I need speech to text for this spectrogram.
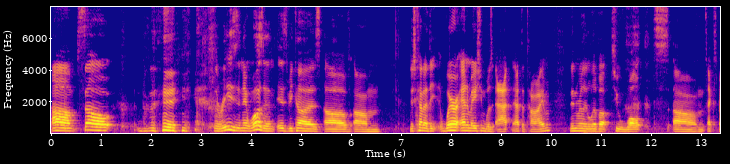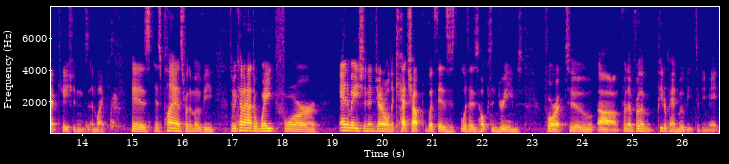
Um, so the, the reason it wasn't is because of um, just kind of the where animation was at at the time didn't really live up to Walt's um, expectations and like his his plans for the movie. So we kind of had to wait for animation in general to catch up with his with his hopes and dreams for it to um, for the for the Peter Pan movie to be made.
